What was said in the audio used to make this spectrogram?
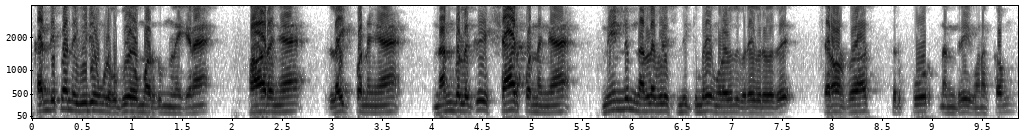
கண்டிப்பா இந்த வீடியோ உங்களுக்கு உபயோகமா இருக்கும்னு நினைக்கிறேன். பாருங்க லைக் பண்ணுங்க. நண்பர்களுக்கு ஷேர் பண்ணுங்க. மீண்டும் நல்ல வீடியோ சந்திக்கும் முறை உங்களை வந்து விரைவுறுவது சரவண பிரகாஷ் திருப்பூர். நன்றி வணக்கம்.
